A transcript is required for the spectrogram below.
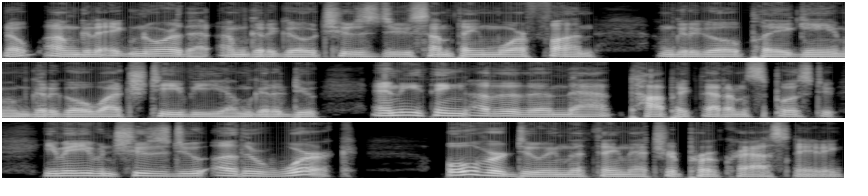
Nope, I'm going to ignore that. I'm going to go choose to do something more fun. I'm going to go play a game. I'm going to go watch TV. I'm going to do anything other than that topic that I'm supposed to. You may even choose to do other work over doing the thing that you're procrastinating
